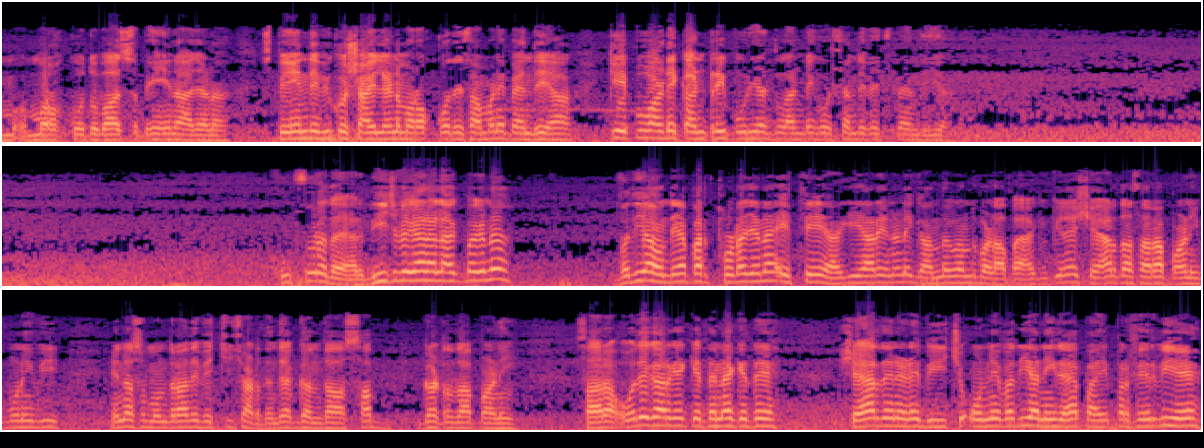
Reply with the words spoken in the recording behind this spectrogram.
ਮੋਰੋਕੋ ਤੋਂ ਬਾਅਦ ਸਪੇਨ ਆ ਜਾਣਾ। ਸਪੇਨ ਦੇ ਵੀ ਕੁਝ ਆਈਲੈਂਡ ਮੋਰੋਕੋ ਦੇ ਸਾਹਮਣੇ ਪੈਂਦੇ ਆ। ਕੇਪ ਵਰਡੇ ਕੰਟਰੀ ਪੂਰੀ ਐਟਲਾਂਟਿਕ ਓਸ਼ਨ ਦੇ ਵਿੱਚ ਪੈਂਦੀ ਆ। ਖੂਬਸੂਰਤ ਆ ਯਾਰ ਬੀਚ ਵਗੈਰਾ ਲਗਭਗ ਨਾ? ਵਧੀਆ ਹੁੰਦੇ ਆ, ਪਰ ਥੋੜਾ ਜਿਹਾ ਨਾ ਇੱਥੇ ਆ ਕਿ ਯਾਰ ਇਹਨਾਂ ਨੇ ਗੰਦ ਗੰਦ ਬੜਾ ਪਾਇਆ, ਕਿਉਂਕਿ ਨਾ ਸ਼ਹਿਰ ਦਾ ਸਾਰਾ ਪਾਣੀ ਪੂਣੀ ਵੀ ਇਹਨਾਂ ਸਮੁੰਦਰਾਂ ਦੇ ਵਿੱਚ ਹੀ ਛੱਡ ਦਿੰਦੇ ਆ, ਗੰਦਾ ਸਭ ਗਟਰ ਦਾ ਪਾਣੀ ਸਾਰਾ। ਉਹਦੇ ਕਰਕੇ ਕਿਤੇ ਨਾ ਕਿਤੇ ਸ਼ਹਿਰ ਦੇ ਨੇੜੇ ਬੀਚ ਉਹਨੇ ਵਧੀਆ ਨਹੀਂ ਰਹਿ ਪਾਏ, ਪਰ ਫਿਰ ਵੀ ਇਹ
